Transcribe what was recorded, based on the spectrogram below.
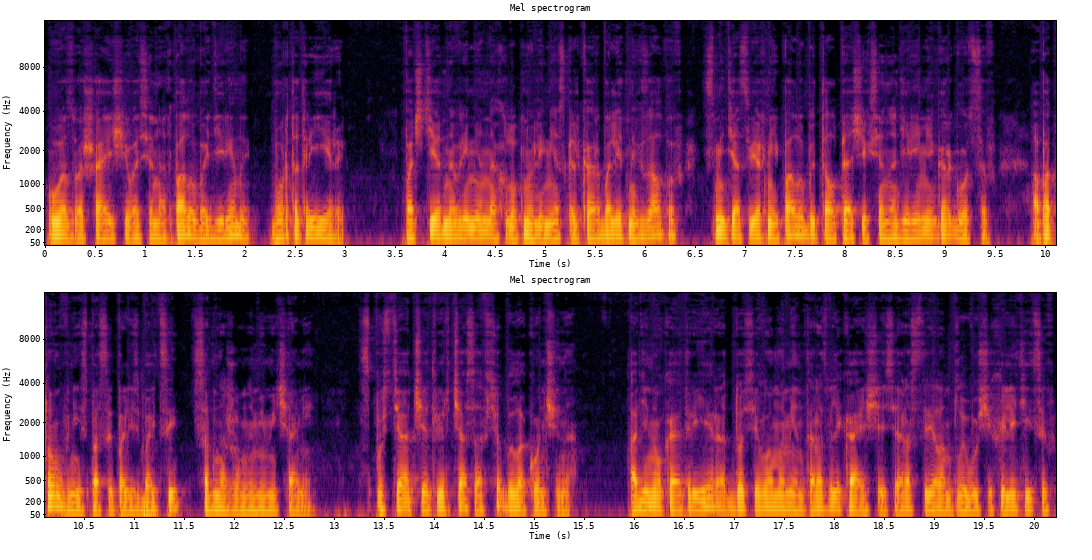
у возвышающегося над палубой диремы борта Триеры. Почти одновременно хлопнули несколько арбалетных залпов, сметя с верхней палубы толпящихся на диреме горготцев, а потом вниз посыпались бойцы с обнаженными мечами. Спустя четверть часа все было кончено. Одинокая Триера, до сего момента развлекающаяся расстрелом плывущих элитийцев,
